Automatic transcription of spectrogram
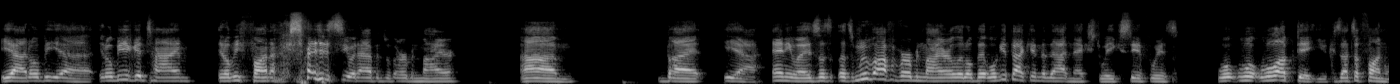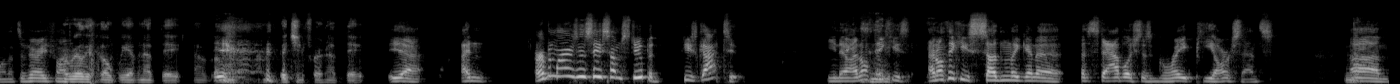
yeah, it'll be uh it'll be a good time. It'll be fun. I'm excited to see what happens with Urban Meyer. Um, but yeah. Anyways, let's let's move off of Urban Meyer a little bit. We'll get back into that next week. See if we we'll we'll, we'll update you because that's a fun one. That's a very fun. I one. really hope we have an update. I'm, I'm, Yeah. I'm bitching for an update. Yeah. And Urban Meyer's gonna say something stupid. He's got to. You know, I don't think he's I don't think he's suddenly gonna establish this great PR sense. Um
